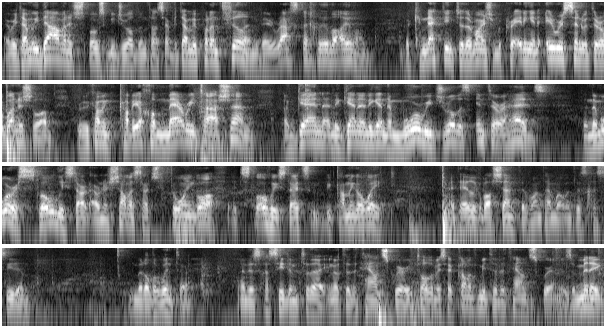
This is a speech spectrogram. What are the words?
Every time we daven, it's supposed to be drilled into us. Every time we put on tefillin, we're connecting to the Rabban We're creating an erisin with the Rabban Shalom. We're becoming kaviyachol married to Hashem again and again and again. The more we drill this into our heads, then the more slowly start our neshama starts throwing off. It slowly starts becoming awake. About Shem One time I went with this Hasidim, in the middle of the winter, and this Hasidim to the you know to the town square. He told him he said, "Come with me to the town square." And there's a minig.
